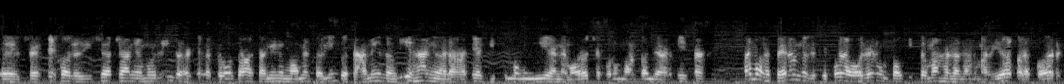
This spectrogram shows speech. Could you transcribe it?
el festejo de los 18 años muy lindo, recién me preguntabas también un momento lindo, también los 10 años de la batalla que hicimos un día en el Moroche con un montón de artistas, estamos esperando que se pueda volver un poquito más a la normalidad para poder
